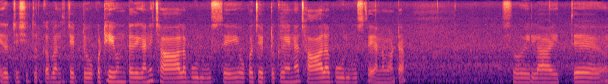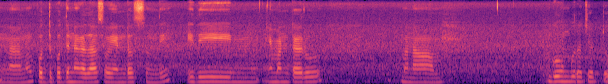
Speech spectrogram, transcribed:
ఇది వచ్చేసి తుర్కబంతి చెట్టు ఒకటే ఉంటుంది కానీ చాలా పూలు పూస్తాయి. ఒక చెట్టుకైనా చాలా పూలు పూస్తాయి అన్నమాట. సో ఇలా అయితే ఉన్నాను. పొద్దు పొద్దున్న కదా సో ఎండ వస్తుంది. ఇది ఏమంటారు మన గోంగూర చెట్టు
